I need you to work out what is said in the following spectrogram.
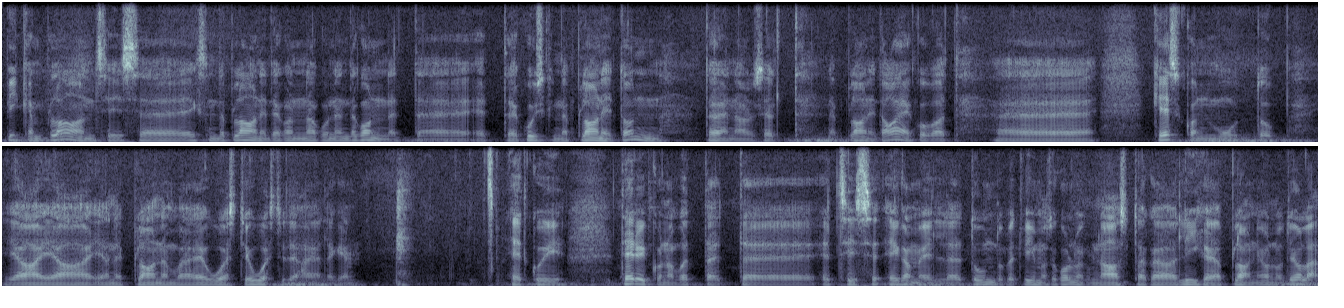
pikem plaan, siis eks nende plaanidega on nagu nendega on, et, et kuskil need plaanid on, tõenäoliselt need plaanid aeguvad, äh, keskkond muutub ja, ja, ja neid plaane on vaja uuesti ja uuesti teha jällegi. et kui tervikuna võtta, et, et siis ega meil tundub, et viimase kolmekümne aastaga liiga head plaani olnud ei ole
